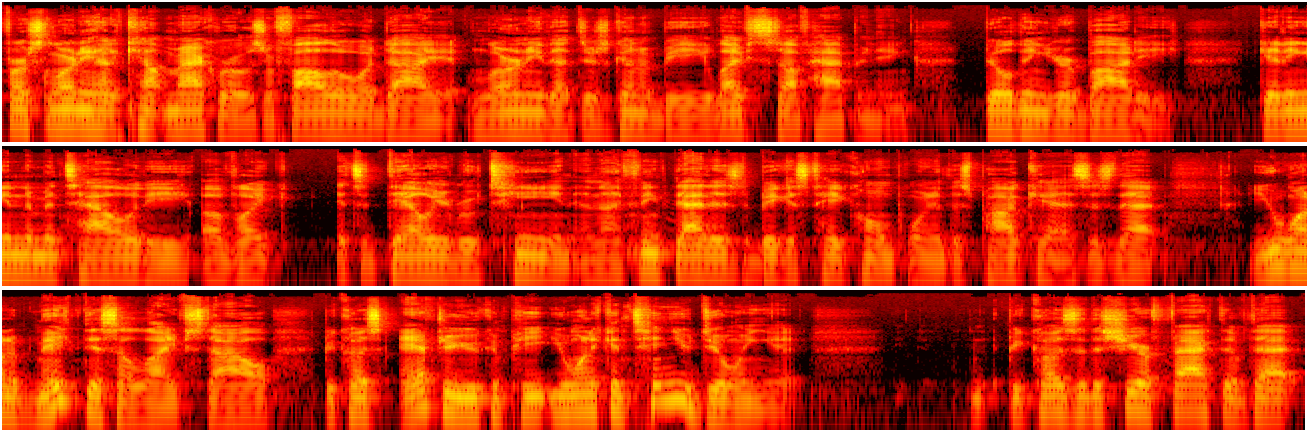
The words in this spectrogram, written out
First, learning how to count macros or follow a diet, learning that there's going to be life stuff happening, building your body, getting into mentality of like it's a daily routine. And I think that is the biggest take home point of this podcast is that you want to make this a lifestyle because after you compete, you want to continue doing it. Because of the sheer fact of that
